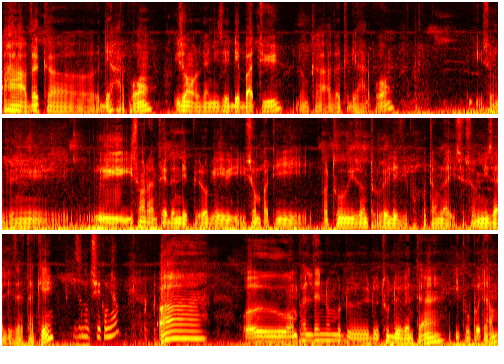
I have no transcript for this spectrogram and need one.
Avec euh, des harpons. Ils ont organisé des battues donc, euh, avec des harpons. Ils sont venus, ils sont rentrés dans des pirogues et ils sont partis partout. Ils ont trouvé les hippopotames là, ils se sont mis à les attaquer. Ils en ont tué combien? Ah, euh, On parle d'un nombre de, de tout de 21 hippopotames.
